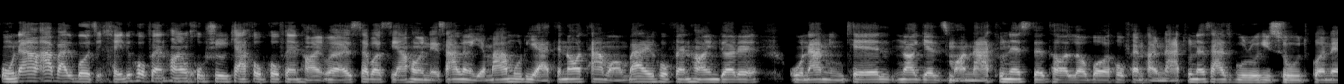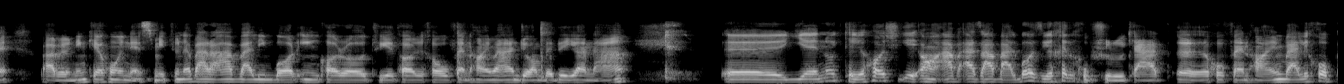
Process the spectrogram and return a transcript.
اونم اول بازی خیلی هوفنهایم خوب شروع کرد. خب هوفنهایم سباستیان هونس الان یه ماموریت ناتمام برای هوفنهایم داره. اونم اینکه ناگلزمان نتونسته تا حالا با هوفنهایم نتونست از گروهی صعود کنه. و ببینیم که هونس می‌تونه برای اولین بار این کار رو توی تاریخ هوفنهایم انجام بده یا نه. یه نکته هاشی از اول بازی خیلی خوب شروع کرد هوفنهایم. ولی خب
